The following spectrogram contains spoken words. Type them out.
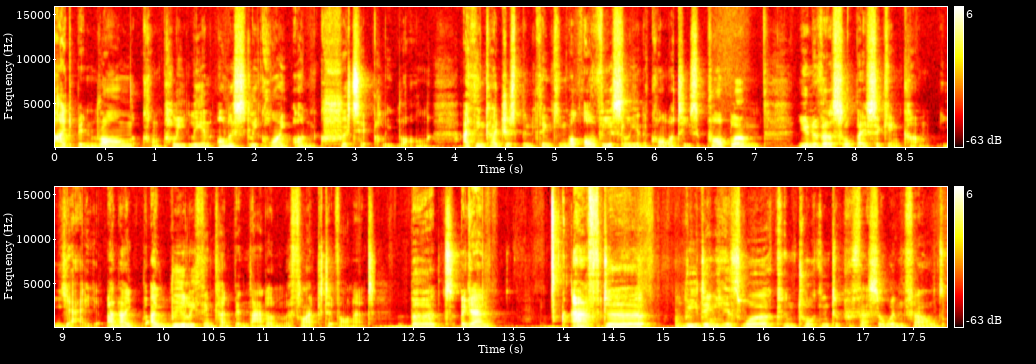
I'd been wrong completely and honestly quite uncritically wrong. I think I'd just been thinking, well, obviously inequality is a problem, universal basic income, yay. And I, I really think I'd been that unreflective on it. But again, after reading his work and talking to Professor Winfield,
